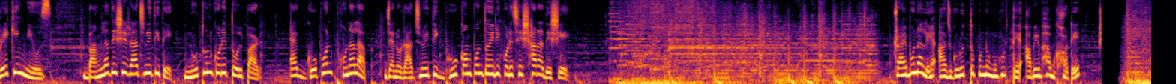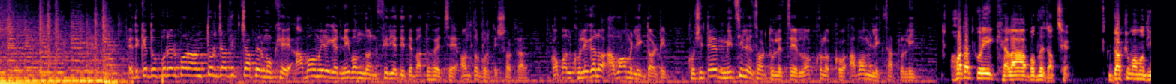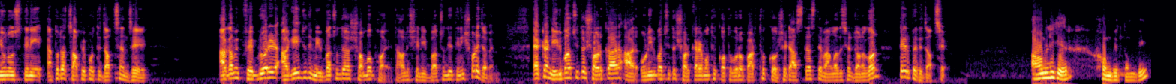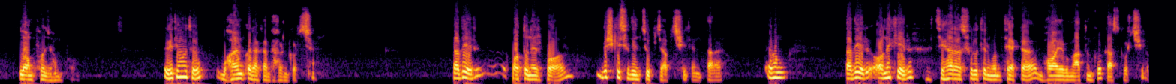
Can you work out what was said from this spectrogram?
Breaking news. বাংলাদেশের রাজনীতিতে নতুন করে তোলপাড়। এক গোপন ফোনালাপ যেন রাজনৈতিক ভূকম্পন তৈরি করেছে সারা দেশে। ট্রাইব্যুনালে আজ গুরুত্বপূর্ণ মুহূর্তে আবির্ভাব ঘটে। এদিকে দুপুরের পর আন্তর্জাতিক চাপের মুখে আওয়ামী লীগের নিবন্ধন ফিরিয়ে দিতে বাধ্য হয়েছে অন্তর্বর্তী সরকার। কপাল খুলে গেল আওয়ামী লীগ দলটির। খুশিতে মিছিলে ঝড় তুলেছে লক্ষ লক্ষ আওয়ামী লীগ ছাত্রলীগ। হঠাৎ করেই খেলা বদলে যাচ্ছে। ডক্টর মোহাম্মদ ইউনুস, তিনি এতটা চাপে পড়তে যাচ্ছেন যে আগামী ফেব্রুয়ারির আগেই যদি নির্বাচন দেওয়া সম্ভব হয়, তাহলে সেই নির্বাচন দিয়ে তিনি সরে যাবেন। একটা নির্বাচিত সরকার আর অনির্বাচিত সরকারের মধ্যে কত বড় পার্থক্য, সেটা আস্তে আস্তে বাংলাদেশের জনগণ টের পেতে যাচ্ছে। আওয়ামী লীগের হম্বিতম্বি লম্ফঝম্প রীতিমতো ভয়ঙ্কর আকার ধারণ করছে তাদের পতনের পর বেশ কিছুদিন চুপচাপ ছিলেন তারা এবং তাদের অনেকের চেহারা শুরুতের মধ্যে একটা ভয় এবং আতঙ্ক কাজ করছিল।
